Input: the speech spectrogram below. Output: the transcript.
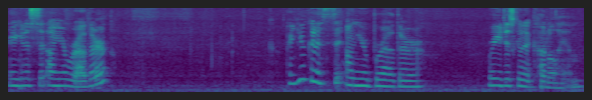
Are you going to sit on your brother? Are you going to sit on your brother? Or are you just going to cuddle him?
